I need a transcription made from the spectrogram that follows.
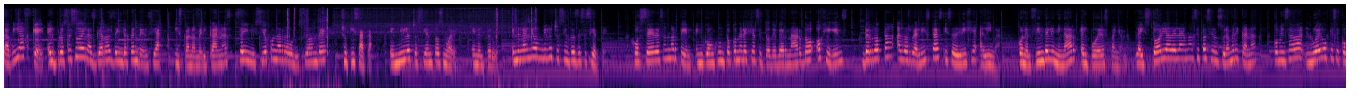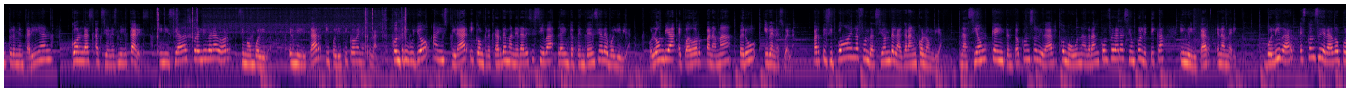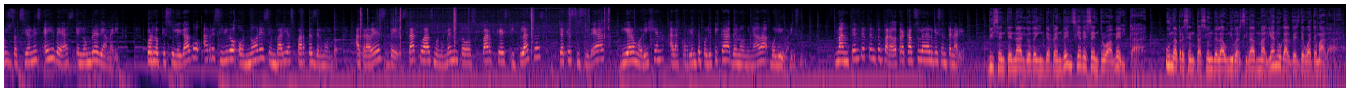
¿Sabías que el proceso de las guerras de independencia hispanoamericanas se inició con la revolución de Chuquisaca en 1809 en el Perú? En el año 1817, José de San Martín, en conjunto con el ejército de Bernardo O'Higgins, derrota a los realistas y se dirige a Lima, con el fin de eliminar el poder español. La historia de la emancipación suramericana comenzaba luego que se complementarían con las acciones militares, iniciadas por el liberador Simón Bolívar, el militar y político venezolano. Contribuyó a inspirar y concretar de manera decisiva la independencia de Bolivia, Colombia, Ecuador, Panamá, Perú y Venezuela. Participó en la fundación de la Gran Colombia, nación que intentó consolidar como una gran confederación política y militar en América. Bolívar es considerado por sus acciones e ideas el hombre de América por lo que su legado ha recibido honores en varias partes del mundo, a través de estatuas, monumentos, parques y plazas, ya que sus ideas dieron origen a la corriente política denominada bolivarismo. Mantente atento para otra cápsula del Bicentenario. Bicentenario de Independencia de Centroamérica. Una presentación de la Universidad Mariano Galvez de Guatemala.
